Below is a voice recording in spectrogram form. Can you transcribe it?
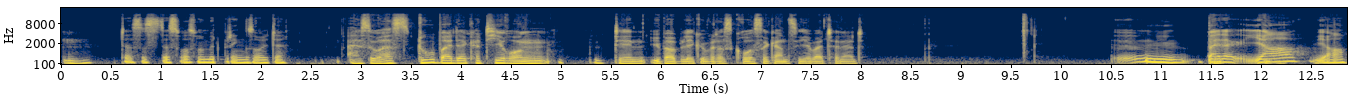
Mhm. Das ist das, was man mitbringen sollte. Also hast du bei der Kartierung den Überblick über das große Ganze hier bei Tenet? Ähm, bei der, ja, ja.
